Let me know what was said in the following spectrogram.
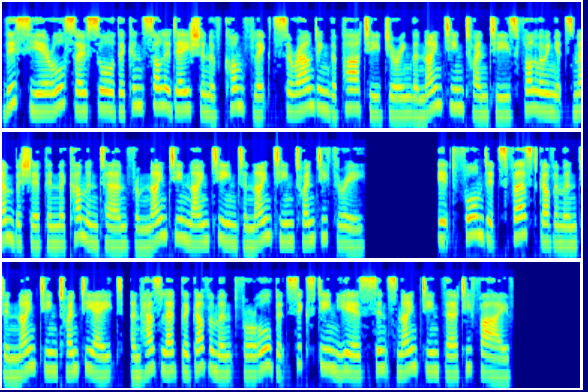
This year also saw the consolidation of conflicts surrounding the party during the 1920s following its membership in the Comintern from 1919 to 1923. It formed its first government in 1928, and has led the government for all but 16 years since 1935.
